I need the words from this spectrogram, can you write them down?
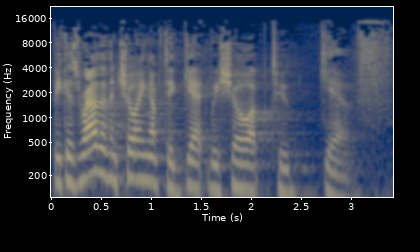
Because rather than showing up to get, we show up to give.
